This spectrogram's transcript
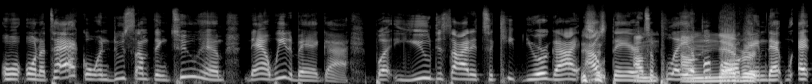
on, on a tackle and do something to him, now we the bad guy. But you decided to keep your guy This out is- there I'll- to play I'll a football never- game that at,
